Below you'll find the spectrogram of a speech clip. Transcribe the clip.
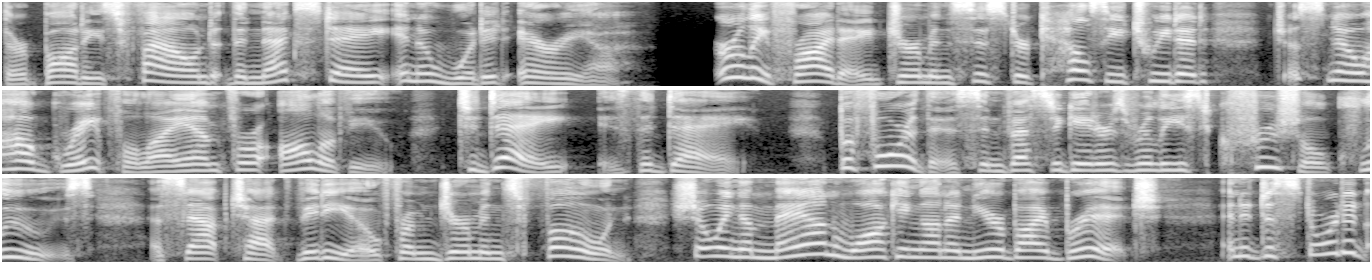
Their bodies found the next day in a wooded area. Early Friday, German sister Kelsey tweeted, Just know how grateful I am for all of you. Today is the day. Before this, investigators released crucial clues a Snapchat video from German's phone showing a man walking on a nearby bridge and a distorted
